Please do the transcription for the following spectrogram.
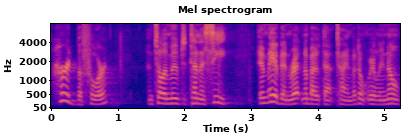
heard before until I moved to Tennessee. It may have been written about that time, I don't really know.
